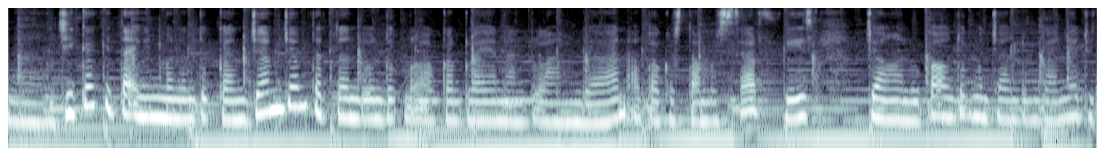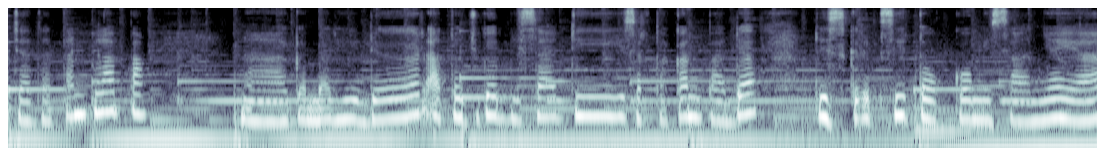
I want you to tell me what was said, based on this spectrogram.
Nah, jika kita ingin menentukan jam-jam tertentu untuk melakukan pelayanan pelanggan atau customer service, jangan lupa untuk mencantumkannya di catatan pelapak. Nah, gambar header atau juga bisa disertakan pada deskripsi toko misalnya ya.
